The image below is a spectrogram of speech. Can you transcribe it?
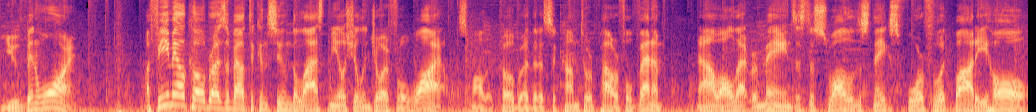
You've been warned. A female cobra is about to consume the last meal she'll enjoy for a while, a smaller cobra that has succumbed to her powerful venom. Now all that remains is to swallow the snake's four foot body whole.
